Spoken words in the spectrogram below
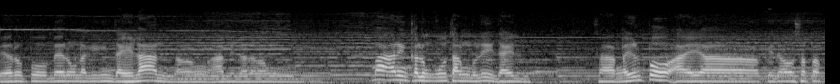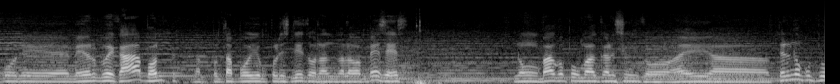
Pero po merong naging dahilan ng amin na namang maaaring kalungkutan muli dahil sa ngayon po ay ah, kinausap ako ni Mayor Bue kahapon. Nagpunta po yung pulis dito ng dalawang beses. Nung bago po magkalising ko ay ah, tinanong ko po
